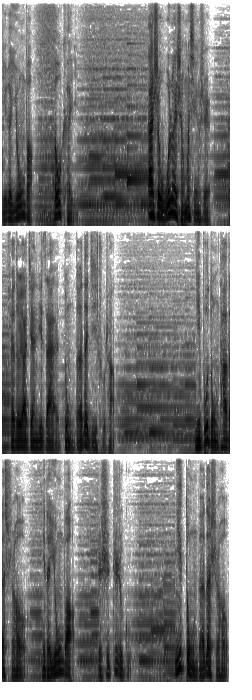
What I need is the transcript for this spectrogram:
一个拥抱，都可以。但是无论什么形式。却都要建立在懂得的基础上。你不懂他的时候，你的拥抱只是桎梏；你懂得的时候，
